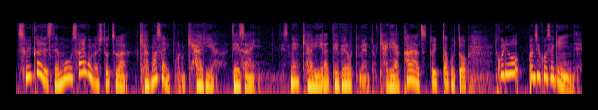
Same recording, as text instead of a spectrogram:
それからですね、もう最後の一つは、まさにこのキャリア、デザインですね。キャリアデベロップメントキャリア開発といったこと。これを自己責任で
